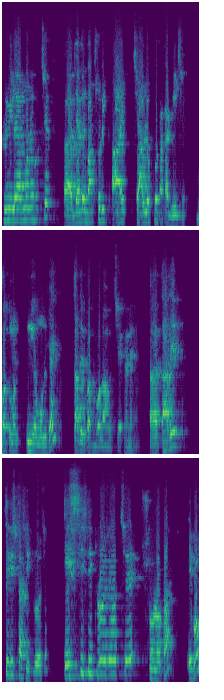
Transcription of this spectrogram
ক্রিমিলিয়ার মানে হচ্ছে যাদের বাৎসরিক আয় চার লক্ষ টাকার নিচে বর্তমান নিয়ম অনুযায়ী তাদের কথা বলা হচ্ছে এখানে। তাদের তিরিশটা সিট রয়েছে। এসসি সিট রয়েছে হচ্ছে ষোলোটা এবং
